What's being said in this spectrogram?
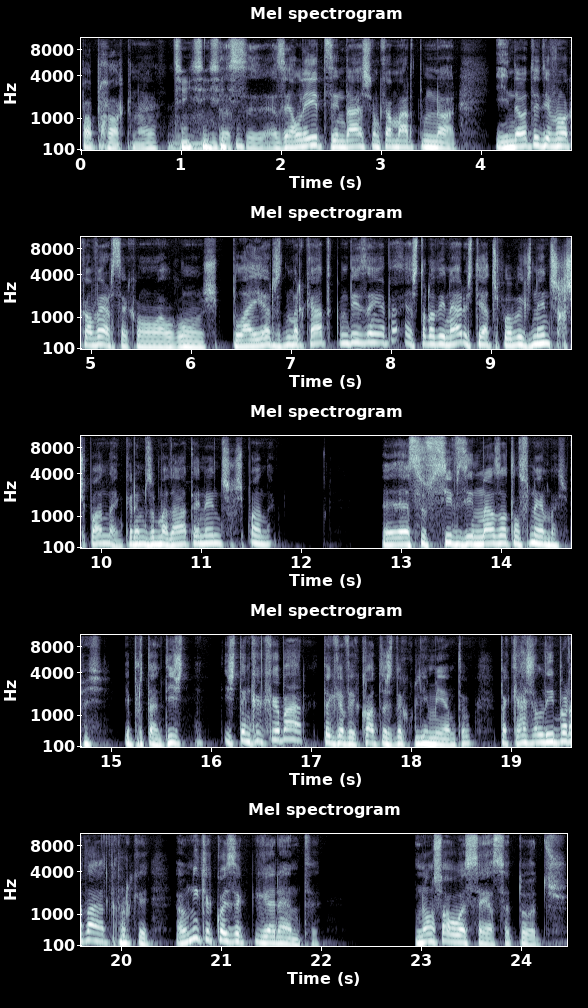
pop rock, não é? Sim, sim, sim, As elites ainda acham que é uma arte menor. E ainda ontem tive uma conversa com alguns players de mercado que me dizem: "Epá, é extraordinário, os teatros públicos nem nos respondem, queremos uma data e nem nos respondem. Eh, Sucessivos e-mails ou telefonemas. Pois. E portanto, isto, isto tem que acabar. Tem que haver cotas de acolhimento para que haja liberdade. Porque a única coisa que garante não só o acesso a todos,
